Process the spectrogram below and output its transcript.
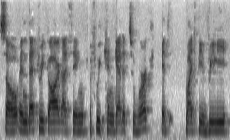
So in that regard, I think if we can get it to work, it might be really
